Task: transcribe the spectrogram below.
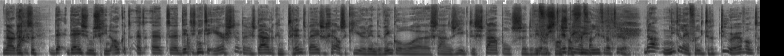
Nou, dat is deze misschien ook. Het, het, het, uh, dit is niet de eerste. Er is duidelijk een trend bezig. Als ik hier in de winkel uh, sta, dan zie ik de stapels, uh, de wereld van Sophie. van literatuur. Nou, niet alleen van literatuur. Want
